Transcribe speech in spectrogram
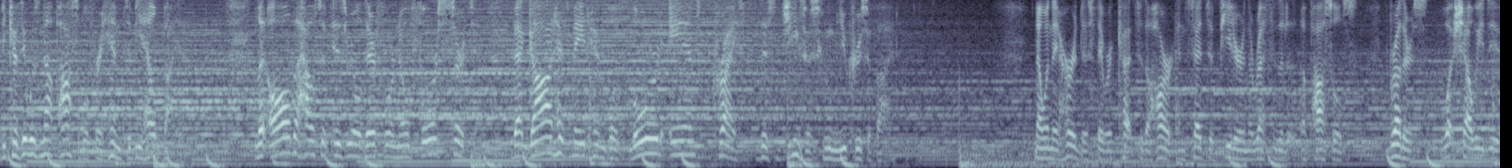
because it was not possible for him to be held by it. Let all the house of Israel therefore know for certain that God has made him both Lord and Christ, this Jesus whom you crucified. Now, when they heard this, they were cut to the heart and said to Peter and the rest of the apostles, Brothers, what shall we do?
